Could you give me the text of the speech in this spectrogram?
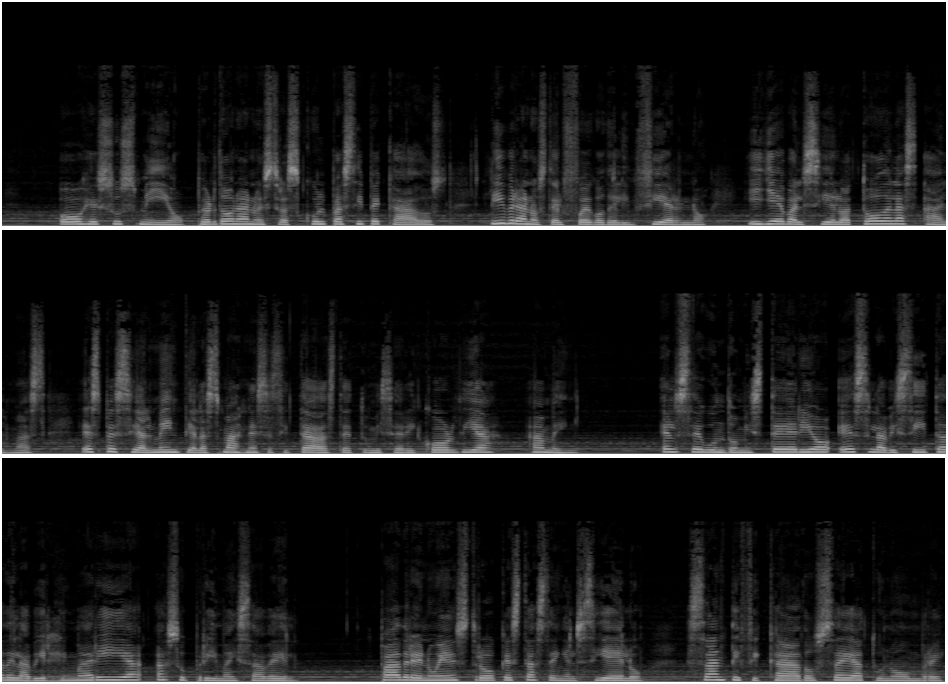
Oh Jesús mío, perdona nuestras culpas y pecados, líbranos del fuego del infierno, y lleva al cielo a todas las almas, especialmente a las más necesitadas de tu misericordia. Amén. El segundo misterio es la visita de la Virgen María a su prima Isabel. Padre nuestro que estás en el cielo, santificado sea tu nombre,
